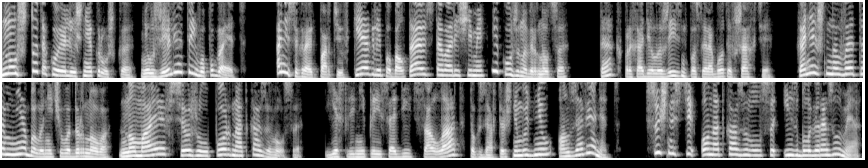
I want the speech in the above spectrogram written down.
Ну, что такое лишняя кружка? Неужели это его пугает? Они сыграют партию в кегли, поболтают с товарищами и к ужину вернутся. Так проходила жизнь после работы в шахте. Конечно, в этом не было ничего дурного, но Майя все же упорно отказывался. Если не пересадить салат, то к завтрашнему дню он завянет. В сущности, он отказывался из благоразумия.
